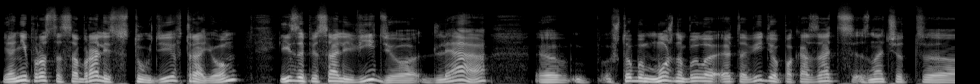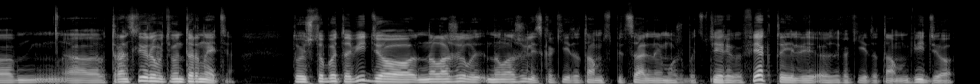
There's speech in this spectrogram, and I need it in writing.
И они просто собрались в студии втроем и записали видео для э, чтобы можно было это видео показать, значит, э, транслировать в интернете. То есть, чтобы это видео наложило, наложились какие-то там специальные, может быть, стереоэффекты или э, какие-то там видео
